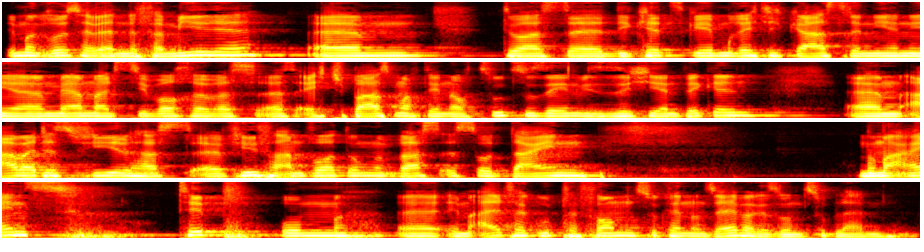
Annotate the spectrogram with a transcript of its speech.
immer größer werdende Familie, ähm, du hast äh, die Kids geben richtig Gas, trainieren hier mehrmals die Woche, was, was echt Spaß macht, denen auch zuzusehen, wie sie sich hier entwickeln ähm, arbeitest viel, hast äh, viel Verantwortung. Was ist so dein Nummer eins Tipp, um äh, im Alter gut performen zu können und selber gesund zu bleiben?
